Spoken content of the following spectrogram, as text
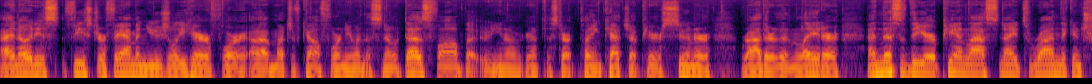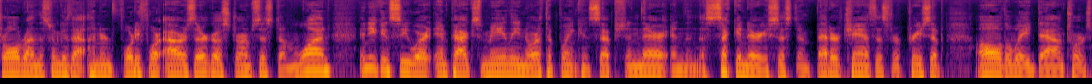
I know it is feast or famine usually here for uh, much of California when the snow does fall, but, you know, we're going to have to start playing catch up here sooner rather than later. And this is the European last night's run, the control run. This one goes at 144 hours. There goes Storm System 1, and you can see where it impacts mainly north of Point Conception there, and then the secondary system, better chances for precip all the way down towards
